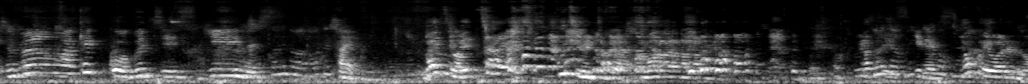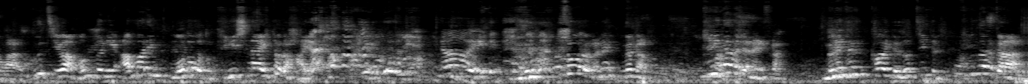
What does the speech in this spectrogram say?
自分は結構ブチ好きです。はい。ブチめっちゃ速い。ブチめっちゃ速い。つまらなかった。よく言われるのがブチは本当にあまり物事気にしない。人が速い。ひどい。ソールがね、なんか気になるじゃないですか。濡れてる乾いてるどっちって気になるから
